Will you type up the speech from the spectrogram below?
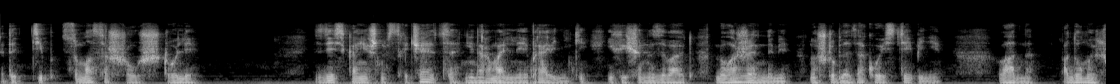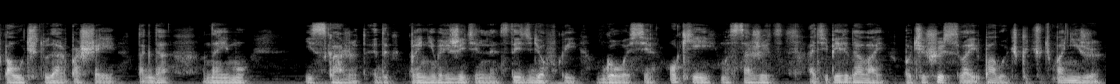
этот тип с ума сошел, что ли? Здесь, конечно, встречаются ненормальные праведники, их еще называют блаженными, но чтоб до такой степени. Ладно, подумаешь, получит удар по шее, тогда она ему и скажет, это пренебрежительно, с издевкой в голосе. «Окей, массажист, а теперь давай, почеши своей палочкой чуть пониже,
